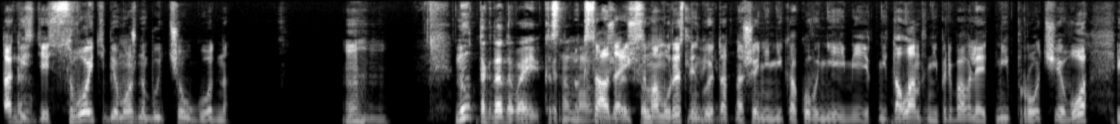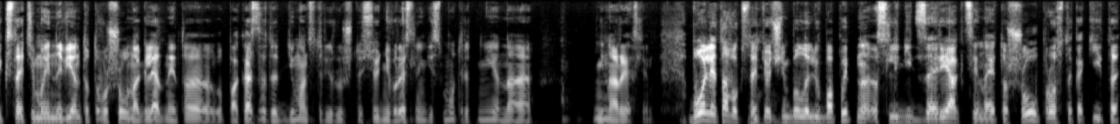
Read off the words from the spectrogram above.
Так и Да. здесь. Свой, тебе можно будет чё угодно. Мгм. Ну, тогда давай к Это к основному са да, и к самому рестлингу это отношения никакого не имеет. Ни таланта не прибавляет, ни прочего. И, кстати, main event этого шоу наглядно это показывает, это демонстрирует, что сегодня в рестлинге смотрят не на не на рестлинг. Более того, кстати, Мгм. очень было любопытно следить за реакцией на это шоу. Просто какие-то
